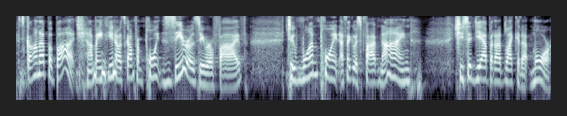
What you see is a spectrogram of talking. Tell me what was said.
it's gone up a bunch. I mean, you know, it's gone from 0.005 to one point. I think it was five nine. She said, "Yeah, but I'd like it up more."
